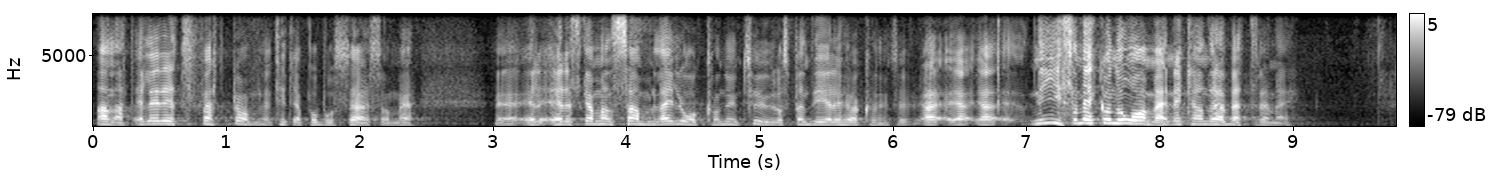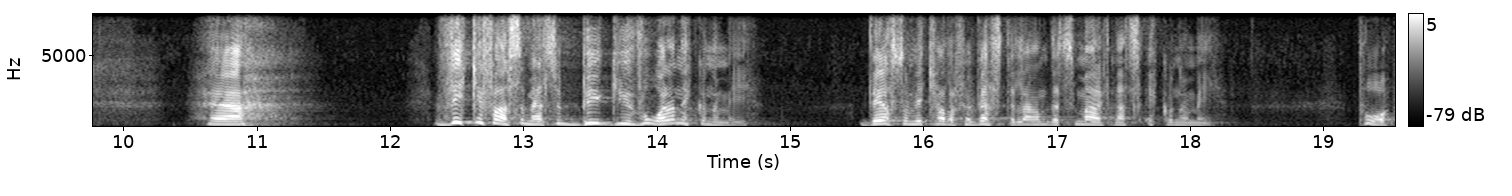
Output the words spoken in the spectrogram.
annat. Eller är det tvärtom? Nu tittar jag på Bosse här som är eh, eller ska man samla i lågkonjunktur och spendera i högkonjunktur? Jag, jag, jag, ni som är ekonomer, ni kan det här bättre än mig. Eh, vilket fall som helst så bygger ju vår ekonomi, det som vi kallar för västerlandets marknadsekonomi, på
